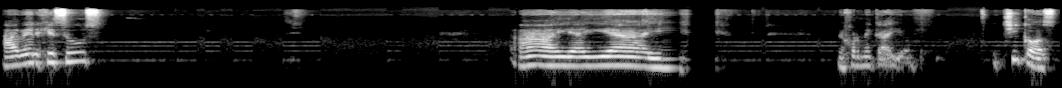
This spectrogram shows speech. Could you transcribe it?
A ver, Jesús. Ay, ay, ay. Mejor me callo. Chicos,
